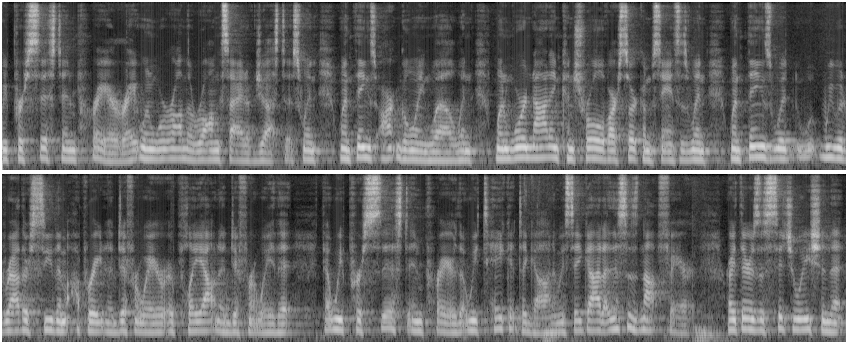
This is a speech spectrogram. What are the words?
we persist in prayer, right? When we're on the wrong side of justice, when, when things aren't going well, when, when we're not in control of our circumstances, when, when things would, we would rather see them operate in a different way or, or play out in a different way, that, that we persist in prayer, that we take it to God and we say, God, this is not fair, right? There's a situation that,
